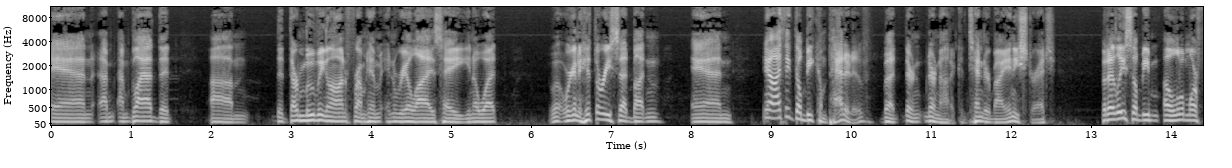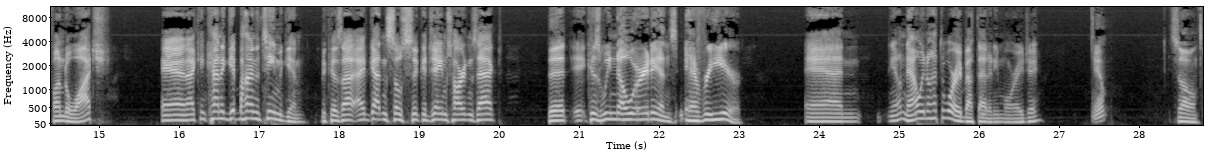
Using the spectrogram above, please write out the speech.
and I'm I'm glad that um, that they're moving on from him and realize, hey, you know what? We're going to hit the reset button, and you know I think they'll be competitive, but they're they're not a contender by any stretch. But at least they'll be a little more fun to watch, and I can kind of get behind the team again because I, I've gotten so sick of James Harden's act that because we know where it ends every year, and you know now we don't have to worry about that anymore, AJ. Yep. So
